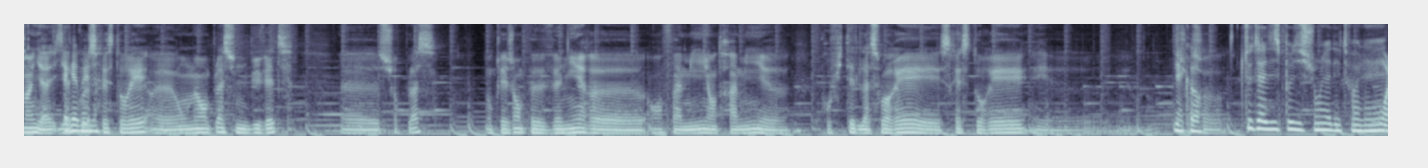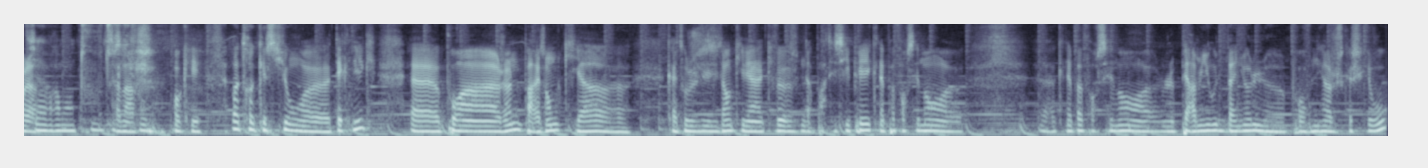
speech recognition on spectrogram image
Non, il y a, il y C'est a de quoi se restaurer. Euh, on met en place une buvette euh, sur place. Donc les gens peuvent venir euh, en famille, entre amis, euh, profiter de la soirée et se restaurer. Et, euh, et voilà. D'accord. Tout est à disposition, il y a des toilettes, Voilà. il y a vraiment tout. tout Ça marche. Ok. Autre question euh, technique. Euh, pour un jeune, par exemple, qui a, euh, qui a tout juste 18 ans, qui, vient, qui veut venir participer, qui n'a pas forcément, euh, euh, qui n'a pas forcément euh, le permis ou de bagnole euh, pour venir jusqu'à chez vous,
